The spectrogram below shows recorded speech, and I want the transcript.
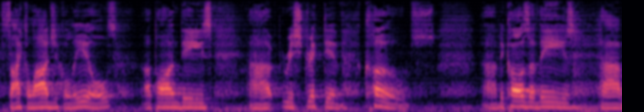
psychological ills upon these uh, restrictive codes. Uh, because of these um,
